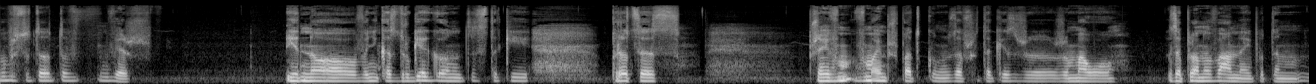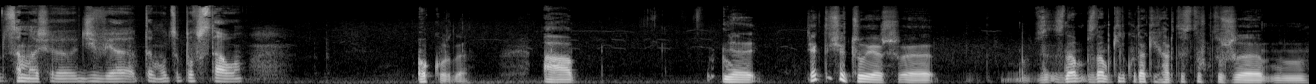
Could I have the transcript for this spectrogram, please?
po prostu to, to wiesz, jedno wynika z drugiego. No to jest taki proces, przynajmniej w, w moim przypadku no zawsze tak jest, że, że mało zaplanowane i potem sama się dziwię temu, co powstało. O kurde. A nie, jak ty się czujesz? E, znam, znam kilku takich artystów, którzy mm,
